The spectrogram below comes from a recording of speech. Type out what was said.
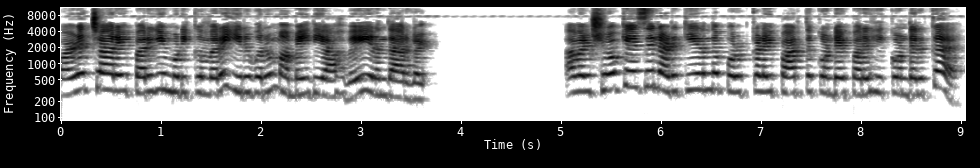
பழச்சாறை பருகி முடிக்கும் வரை இருவரும் அமைதியாகவே இருந்தார்கள். அவள் ஷோகேஸில் அடுக்கியிருந்த பொருட்களை பார்த்து கொண்டே பருகி கொண்டிருக்க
